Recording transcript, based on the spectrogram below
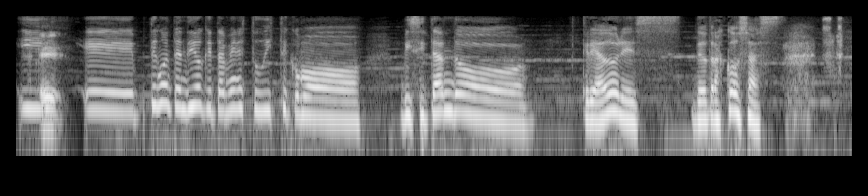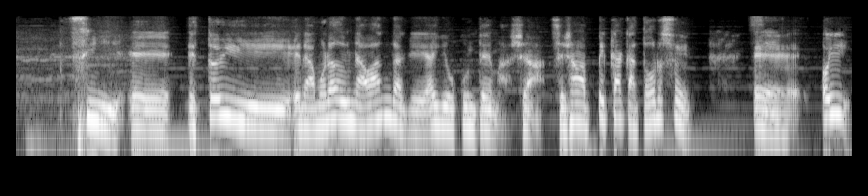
y eh, eh, tengo entendido que también estuviste como visitando creadores de otras cosas. Sí, eh, estoy enamorado de una banda que hay que buscar un tema, ya. Se llama PK14. Sí. Eh, hoy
